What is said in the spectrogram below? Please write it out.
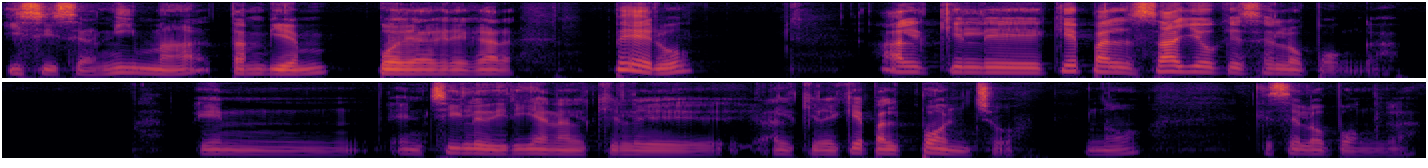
Y si se anima, también puede agregar, pero al que le quepa el sayo que se lo ponga. En, Chile dirían al que, le, al que le quepa el poncho, ¿no? Que se lo ponga.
